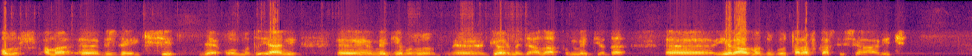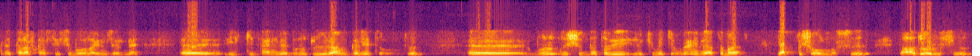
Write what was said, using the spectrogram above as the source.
olur. Ama e, bizde ikisi de olmadı. Yani e, medya bunu e, görmedi. Ana akım medyada e, yer almadı bu taraf gazetesi hariç. Ve taraf gazetesi bu olayın üzerine e, ilk giden ve bunu duyuran gazete oldu. E, bunun dışında tabii hükümetin böyle bir atama yapmış olması, daha doğrusu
